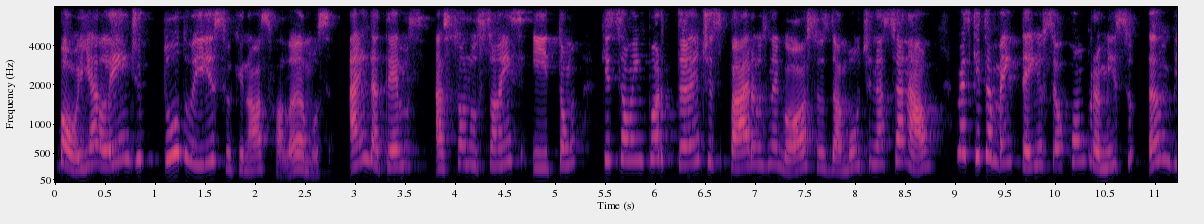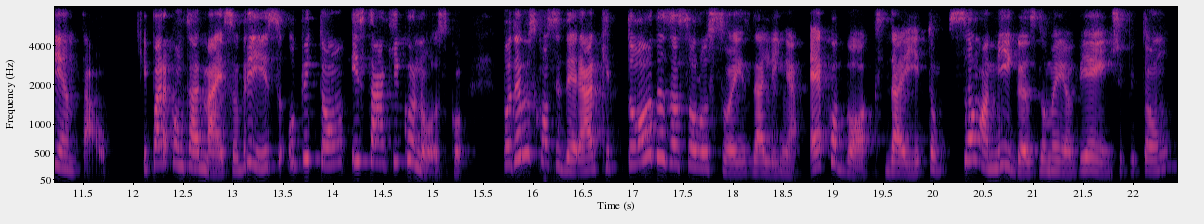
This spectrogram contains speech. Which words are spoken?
Bom, e além de tudo isso que nós falamos, ainda temos as soluções Eaton, que são importantes para os negócios da multinacional, mas que também têm o seu compromisso ambiental. E para contar mais sobre isso, o Piton está aqui conosco. Podemos considerar que todas as soluções da linha EcoBox da Eaton são amigas do meio ambiente, Piton?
